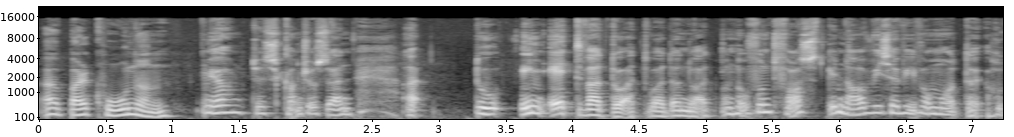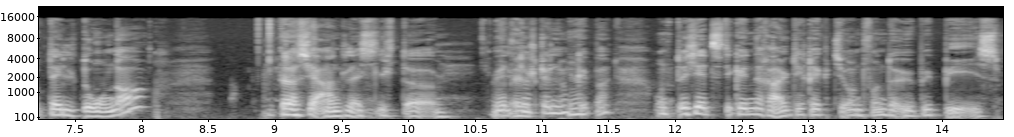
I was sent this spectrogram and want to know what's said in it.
äh, Balkonen. Ja, das kann schon sein. Du, in etwa dort war der Nordbahnhof und fast genau vis-à-vis vom Hotel Donau, das, ja anlässlich der Weltausstellung ja. gebaut und das jetzt die Generaldirektion von der ÖBB ist.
